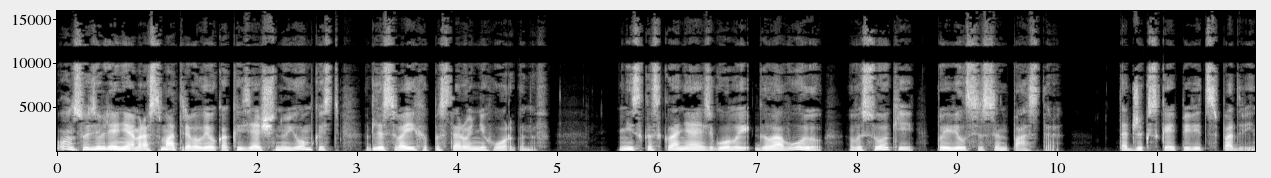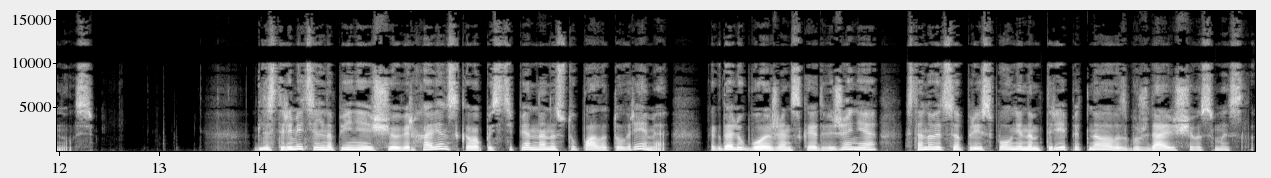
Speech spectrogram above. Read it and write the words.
Он с удивлением рассматривал ее как изящную емкость для своих и посторонних органов. Низко склоняясь голой головою, высокий, появился сын пастора. Таджикская певица подвинулась. Для стремительно пьянеющего Верховенского постепенно наступало то время, когда любое женское движение становится преисполненным трепетного, возбуждающего смысла.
